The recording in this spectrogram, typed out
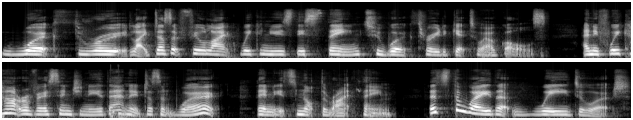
work through like does it feel like we can use this theme to work through to get to our goals? And if we can't reverse engineer that and it doesn't work then it's not the right theme. That's the way that we do it.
